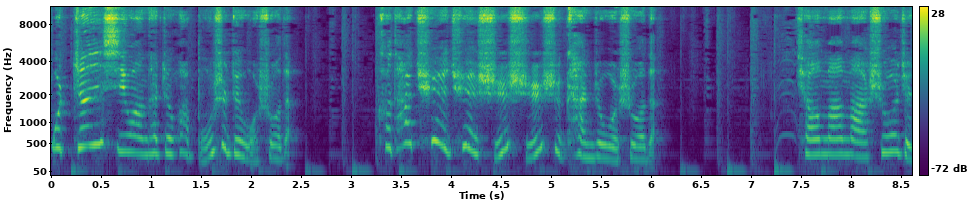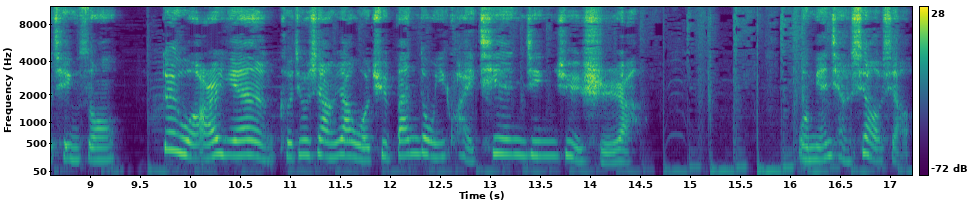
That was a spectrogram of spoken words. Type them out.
我真希望他这话不是对我说的。可他确确实实是看着我说的。乔妈妈说着轻松，对我而言可就像让我去搬动一块千斤巨石啊！我勉强笑笑，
